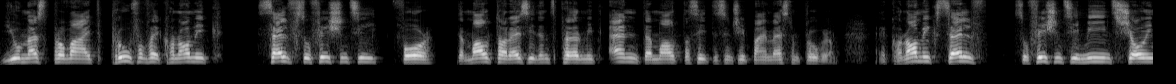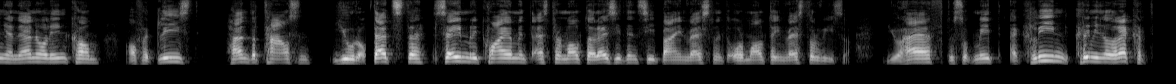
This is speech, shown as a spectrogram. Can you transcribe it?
You must provide proof of economic self-sufficiency for the Malta residence permit and the Malta citizenship by investment program. Economic self-sufficiency means showing an annual income of at least 100,000 euro. That's the same requirement as per Malta residency by investment or Malta investor visa. You have to submit a clean criminal record.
